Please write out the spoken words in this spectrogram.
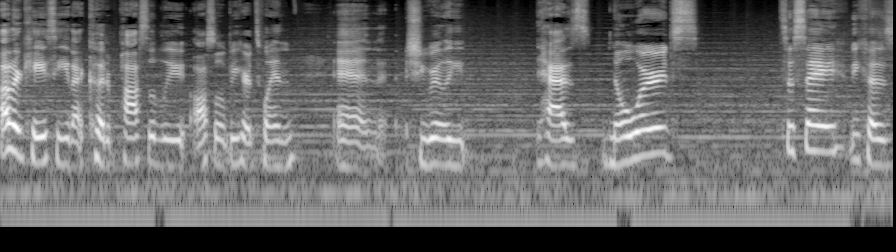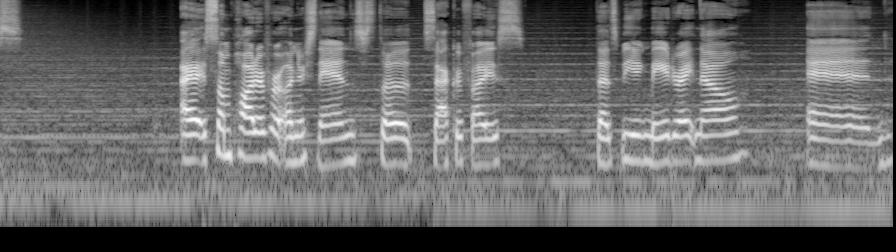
other Casey that could possibly also be her twin, and she really has no words to say because I some part of her understands the sacrifice that's being made right now, and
